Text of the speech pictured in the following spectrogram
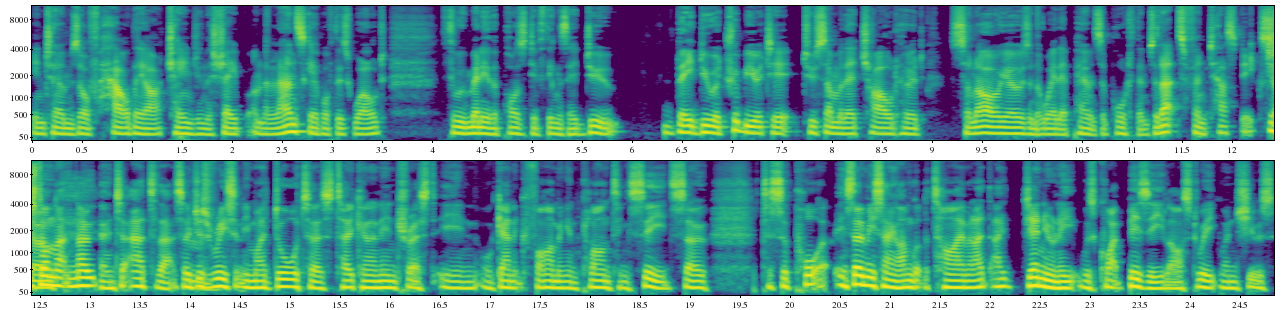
in terms of how they are changing the shape and the landscape of this world, through many of the positive things they do, they do attribute it to some of their childhood scenarios and the way their parents supported them. So that's fantastic. Just so, on that note, then to add to that, so mm. just recently, my daughter has taken an interest in organic farming and planting seeds. So to support, instead of me saying I haven't got the time, and I, I genuinely was quite busy last week when she was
